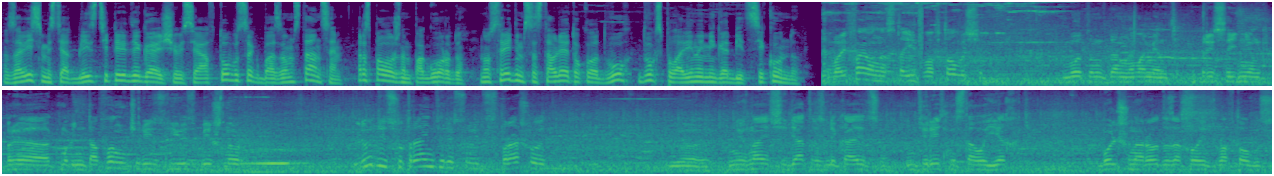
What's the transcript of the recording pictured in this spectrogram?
в зависимости от близости передвигающегося автобуса к базовым станциям, расположенным по городу, но в среднем составляет около 2-2,5 мегабит в секунду. Wi-Fi у нас стоит в автобусе. Вот он в данный момент присоединен к магнитофону через USB-шнур. Люди с утра интересуются, спрашивают. Э, не знаю, сидят, развлекаются. Интереснее стало ехать. Больше народу заходит в автобус,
